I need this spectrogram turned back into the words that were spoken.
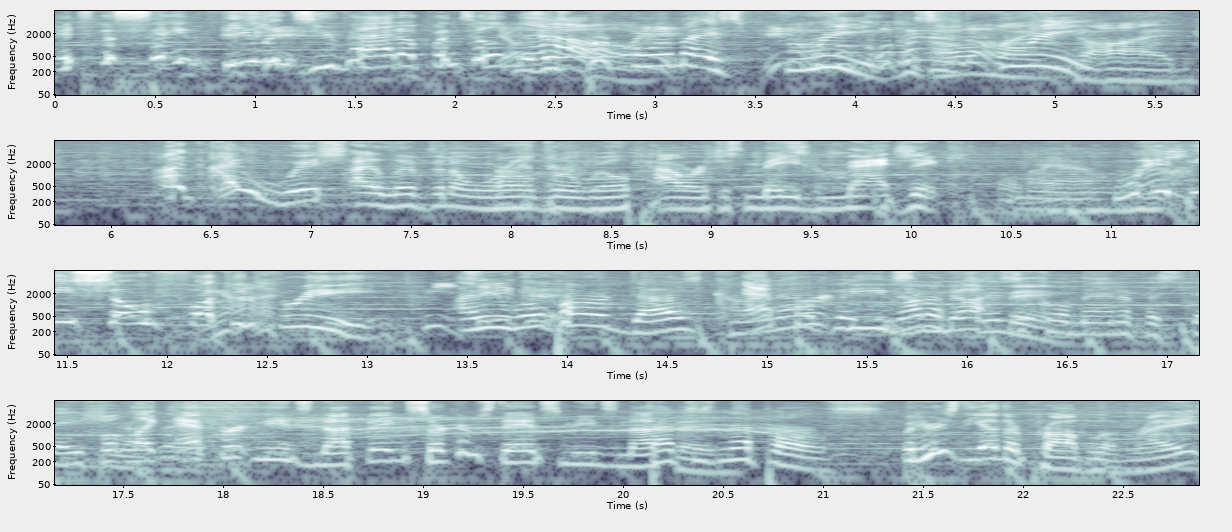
It's the same feelings you've had up until now. This performer is free. This is oh free. my god. I, I wish I lived in a world where willpower just made magic. Yeah. It'd be so fucking free. I mean, willpower does kind Effort of, but means not a nothing. physical manifestation. But of like it. effort means nothing, circumstance means nothing. touches nipples. But here's the other problem, right?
